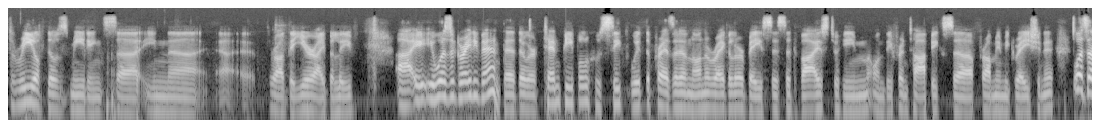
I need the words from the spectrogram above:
three of those meetings uh, in uh, throughout the year, I believe. It, it, was a great event. there were 10 people who sit with the president on a regular basis, advise to him on different topics uh, from immigration. It was a,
